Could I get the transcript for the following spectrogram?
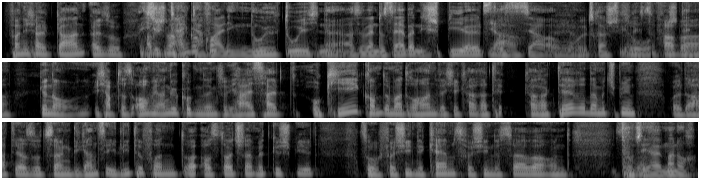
fand ich halt gar nicht, also Ich, habe ich mal steig da vor angeguckt. allen Dingen null durch, ne? Also wenn du selber nicht spielst, Ja, ist es ja, ja, ja. ultra schwierig so, zu verstehen. aber genau, ich habe das auch mir angeguckt und denke so, ja, ist halt okay, kommt immer drauf an, welche Charakter Charaktere damit spielen, weil da hat ja sozusagen die ganze Elite von aus Deutschland mitgespielt. So verschiedene Camps, verschiedene Server und Tut sie ja immer noch.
